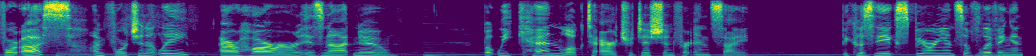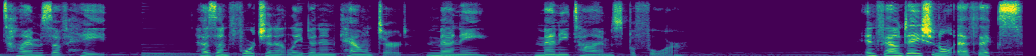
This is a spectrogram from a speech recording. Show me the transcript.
For us, unfortunately, our horror is not new, but we can look to our tradition for insight because the experience of living in times of hate has unfortunately been encountered many, many times before. In Foundational Ethics,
